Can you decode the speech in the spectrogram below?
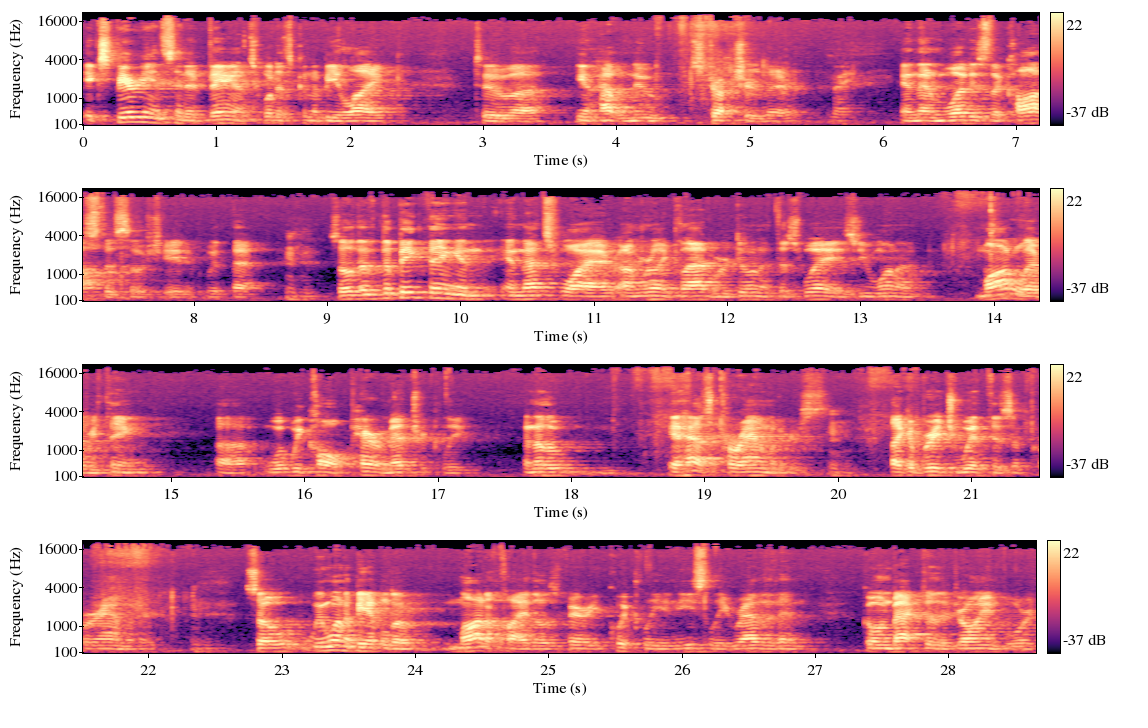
experience in advance what it's going to be like to, uh, you know, have a new structure there. Right. And then what is the cost associated with that? So the, the big thing, and, and that's why I'm really glad we're doing it this way, is you want to model everything uh, what we call parametrically. Another, it has parameters. Like a bridge width is a parameter. So we want to be able to modify those very quickly and easily rather than going back to the drawing board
